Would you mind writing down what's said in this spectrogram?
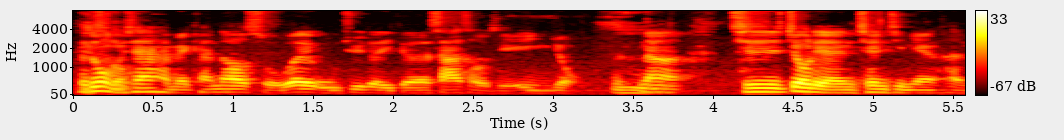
可是我们现在还没看到所谓五 G 的一个杀手级应用。那其实就连前几年很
